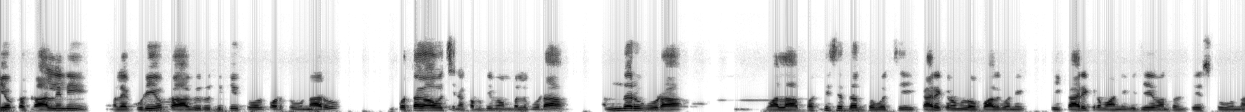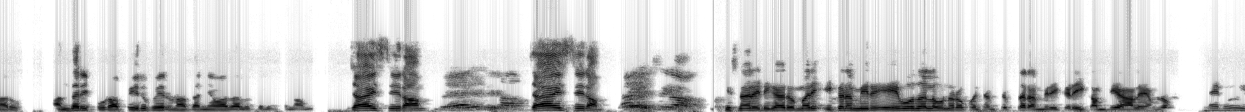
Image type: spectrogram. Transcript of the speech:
ఈ యొక్క కాలనీని మళ్ళీ గుడి యొక్క అభివృద్ధికి తోడ్పడుతూ ఉన్నారు. కొత్తగా వచ్చిన కమిటీ మెంబర్లు కూడా అందరూ కూడా వాళ్ళ భక్తి శ్రద్ధలతో వచ్చి కార్యక్రమంలో పాల్గొని ఈ కార్యక్రమాన్ని విజయవంతం చేస్తూ ఉన్నారు. అందరికి కూడా పేరు పేరున ధన్యవాదాలు తెలుపుతున్నాము. జై శ్రీరామ్. జై శ్రీరామ్. కృష్ణారెడ్డి గారు మరి ఇక్కడ మీరు ఏ హోదాలో ఉన్నారో కొంచెం చెప్తారా? మీరు ఇక్కడ ఈ కమిటీ ఆలయంలో? నేను ఈ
